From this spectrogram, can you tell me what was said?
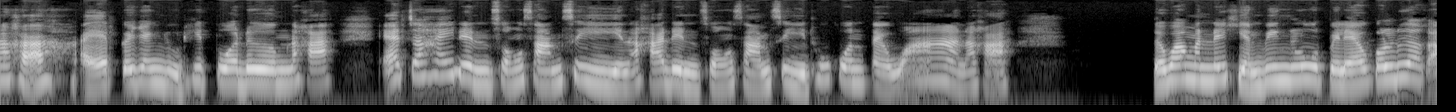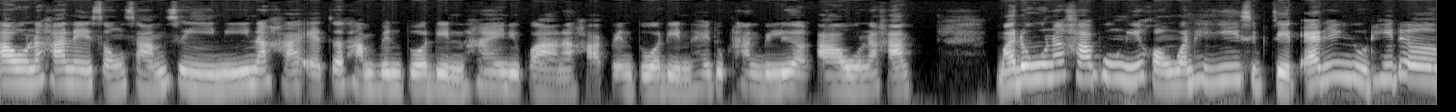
นะคะแอดก็ยังอยู่ที่ตัวเดิมนะคะแอดจะให้เด่นสองสามสี่นะคะ เด่นสองสามสี่ทุกคนแต่ว่านะคะ แต่ว่ามันได้เขียนวิ่งรูดไปแล้วก็เลือกเอานะคะในสองสามสี่นี้นะคะแอดจะทำเป็นตัวเด่นให้ดีกว่านะคะ เป็นตัวเด่นให้ทุกท่านไปเลือกเอานะคะมาดูนะคะพรุ่งนี้ของวันที่ยี่สิบเจ็ดแอดยังอยู่ที่เดิม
